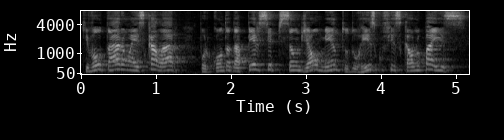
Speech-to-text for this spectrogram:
que voltaram a escalar por conta da percepção de aumento do risco fiscal no país.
